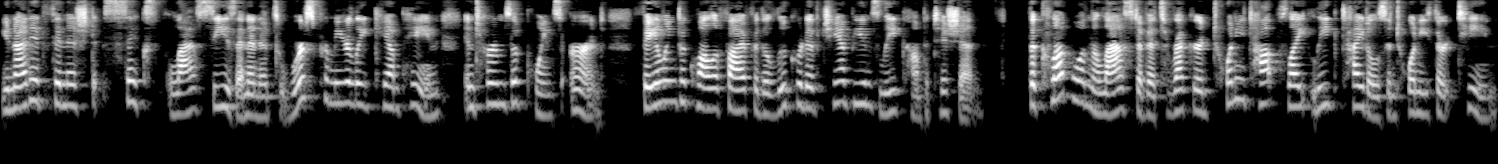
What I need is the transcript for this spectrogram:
United finished sixth last season in its worst Premier League campaign in terms of points earned, failing to qualify for the lucrative Champions League competition. The club won the last of its record 20 top flight league titles in 2013,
